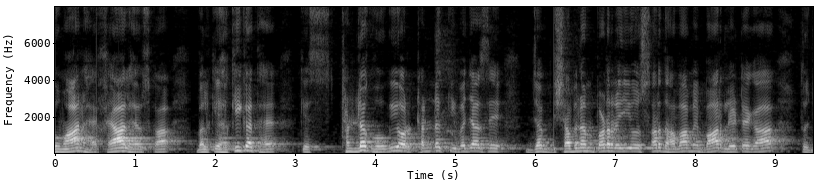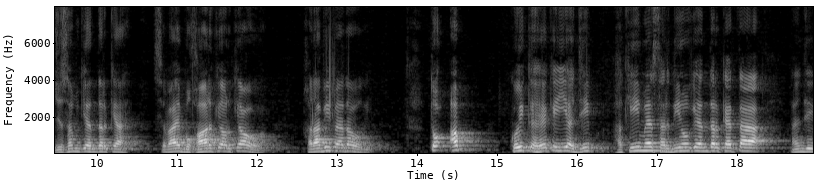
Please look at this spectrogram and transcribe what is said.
گمان ہے، خیال ہے اس کا، بلکہ حقیقت ہے کہ ٹھنڈک ہوگی اور ٹھنڈک کی وجہ سے جب شبنم پڑ رہی ہو، سرد ہوا میں بار لیٹے گا، تو جسم کے اندر کیا ہے؟ سوائے بخار کے اور کیا ہوگا؟ خرابی پیدا ہوگی۔ تو اب کوئی کہے کہ یہ عجیب حکیم ہے، سردیوں کے اندر کہتا ہاں جی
